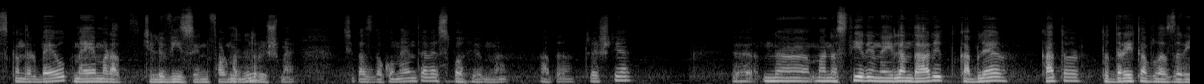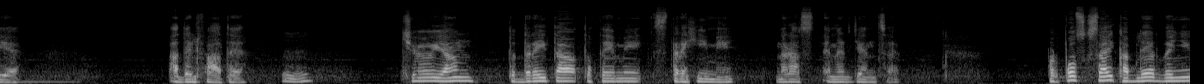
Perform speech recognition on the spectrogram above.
Skënderbeut, me emrat që lëvizin në forma të ndryshme. Sipas dokumenteve s'po hyjmë në atë çështje. Në Manastirin e Ilandarit ka blerë katër të drejta vëllazërie adelfate. Që janë të drejta të themi strehimi në rast emergjence. Përpos kësaj ka blerë dhe një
